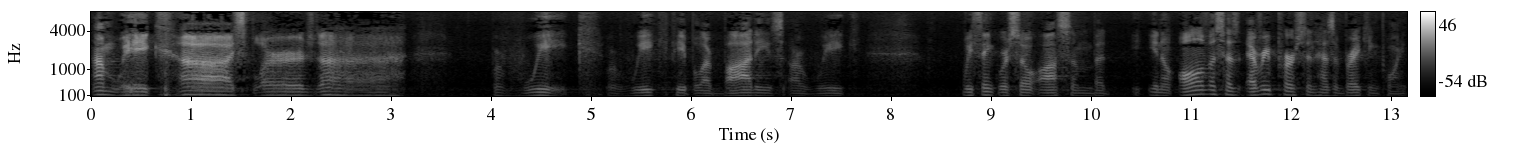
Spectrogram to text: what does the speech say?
I'm weak. Uh, I splurged. Uh, we're weak. We're weak people. Our bodies are weak. We think we're so awesome, but, you know, all of us has, every person has a breaking point.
